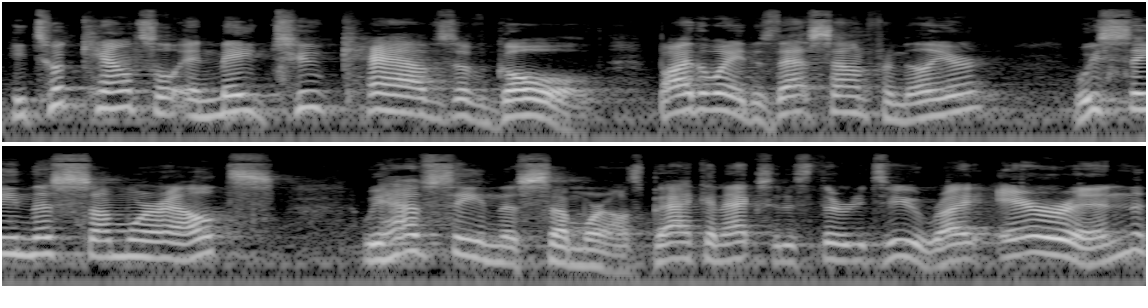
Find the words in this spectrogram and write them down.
He took counsel and made two calves of gold. By the way, does that sound familiar? We've seen this somewhere else. We have seen this somewhere else. Back in Exodus 32, right? Aaron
